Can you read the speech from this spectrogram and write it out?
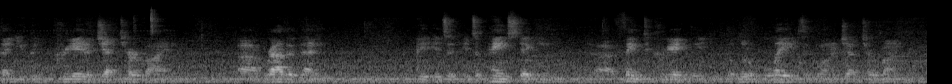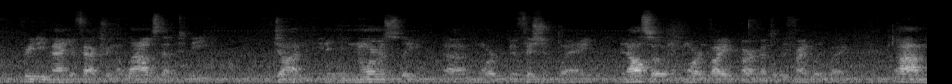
that you could create a jet turbine uh, rather than, it- it's a, it's a painstaking uh, thing to create the, the little blades that go on a jet turbine. 3D manufacturing allows that to be done in an enormously uh, more efficient way and also in a more environmentally friendly way. Um,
